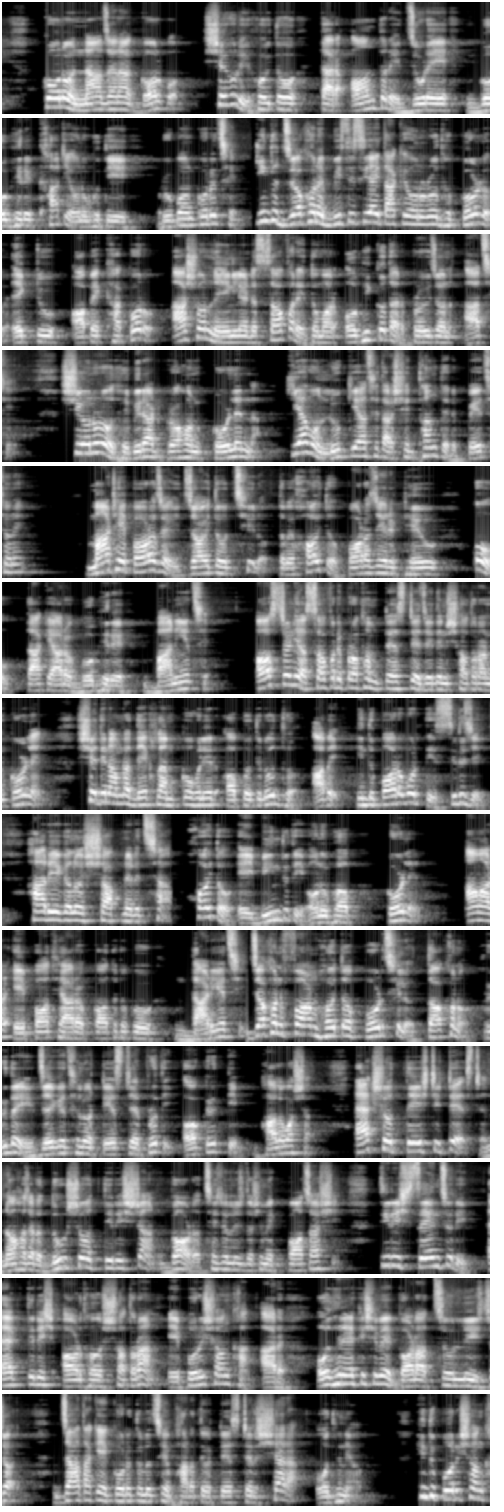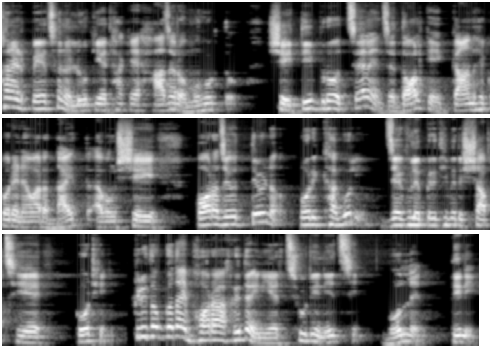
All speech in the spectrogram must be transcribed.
কোনো না জানা গল্প, সেগুলি হয়তো তার অন্তরে জুড়ে গভীর খাঁটি অনুভূতি রূপণ করেছে। কিন্তু যখন বিসিসিআই তাকে অনুরোধ করল, একটু অপেক্ষা করো, আসন্ন ইংল্যান্ড সফরে তোমার অভিজ্ঞতার প্রয়োজন আছে। সে অনুরোধ বিরাট গ্রহণ করলেন না। কেমন লুকিয়ে আছে তার সিদ্ধান্তের পেছনে? মাঠে পরাজয় জয় তো ছিল, তবে হয়তো পরাজয়ের ঢেউ ও তাকে আরও গভীরে বানিয়েছে। অস্ট্রেলিয়া সফরে প্রথম টেস্টে যেদিন শতরান করলেন, সেদিন আমরা দেখলাম কোহলির অপ্রতিরোধ আবেগ। কিন্তু পরবর্তী সিরিজে হারিয়ে গেল স্বপ্নের ছাপ। হয়তো এই বিন্দুতে অনুভব করলেন। আমার এ পথে আরও কতটুকু দাঁড়িয়েছি? যখন ফর্ম হয়তো পড়ছিল, তখনও হৃদয়ে জেগেছিল টেস্টের প্রতি অকৃত্রিম ভালোবাসা। একশো তেইশটি টেস্ট ন হাজার দুশো তিরিশ রান, গড় ছেচল্লিশ দশমিক পঁচাশি, তিরিশ সেঞ্চুরি, একত্রিশ অর্ধ শতরান, এ পরিসংখ্যান, আর অধিনায়ক হিসেবে গড়া চল্লিশ জয়, যা তাকে করে তুলেছে ভারতীয় টেস্টের সেরা অধিনায়ক। কিন্তু পরিসংখ্যানের পেছনে লুকিয়ে থাকে হাজারো মুহূর্ত। সেই তীব্র চ্যালেঞ্জ দলকে কাঁধে করে নেওয়ার দায়িত্ব এবং সেই পরাজয় উত্তীর্ণ পরীক্ষাগুলি যেগুলি পৃথিবীর সবচেয়ে কঠিন। কৃতজ্ঞতায় ভরা হৃদয় নিয়ে ছুটি নিচ্ছি, বললেন তিনি।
